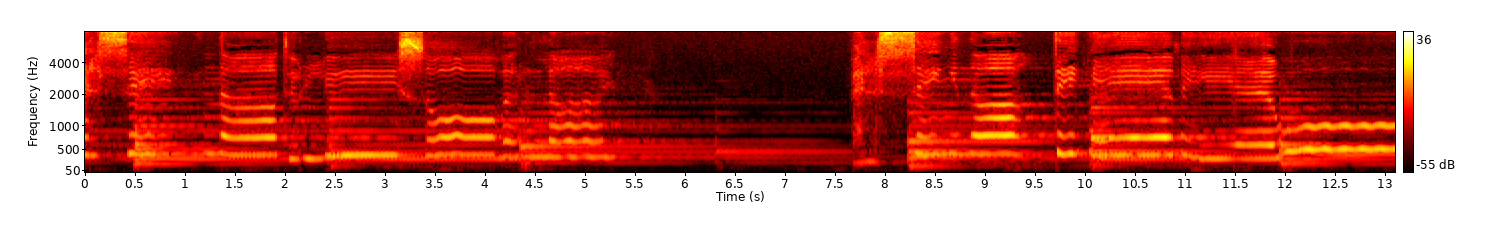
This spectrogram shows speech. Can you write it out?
Velsigna du lys over land. Velsigna de evige ordan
